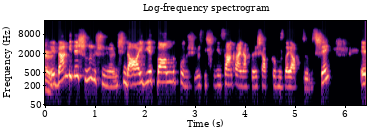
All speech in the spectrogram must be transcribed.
Evet. E, ben bir de şunu düşünüyorum. Şimdi aidiyet bağlılık konuşuyoruz. İşin insan kaynakları şapkamızda yaptığımız şey. E,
